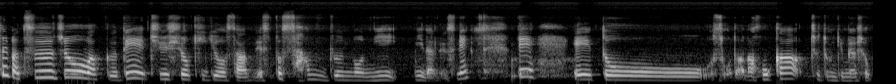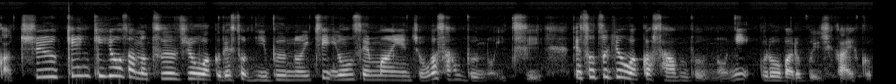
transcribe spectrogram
例えば通常枠で中小企業さんですと3分の2になるんですね。でえっ、ー、とそうだな他ちょっと見てみましょうか。中堅企業さんの通常枠ですと2分の14000万円超が3分の1で卒業枠は3分の2グローバル V 字回復。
